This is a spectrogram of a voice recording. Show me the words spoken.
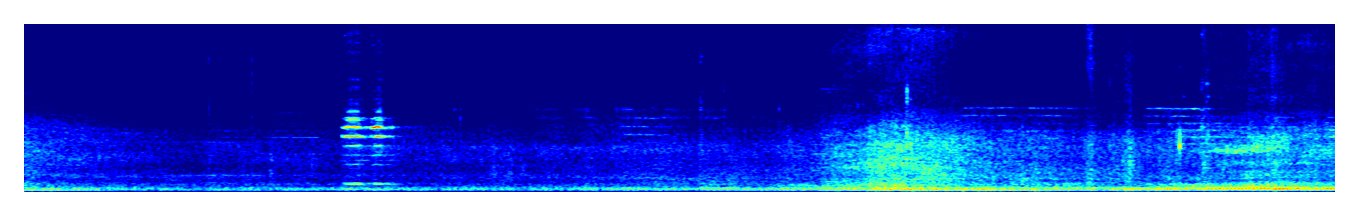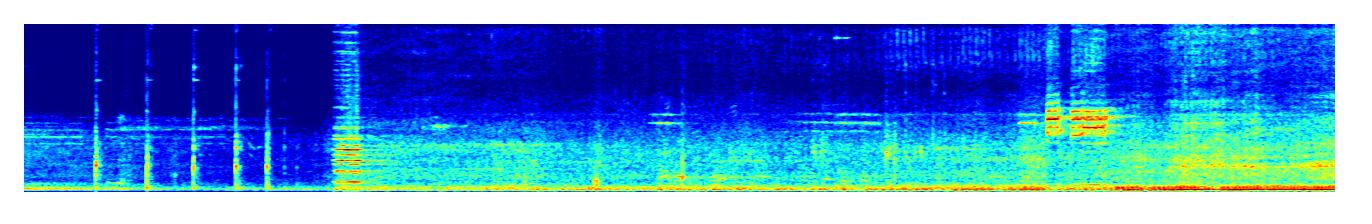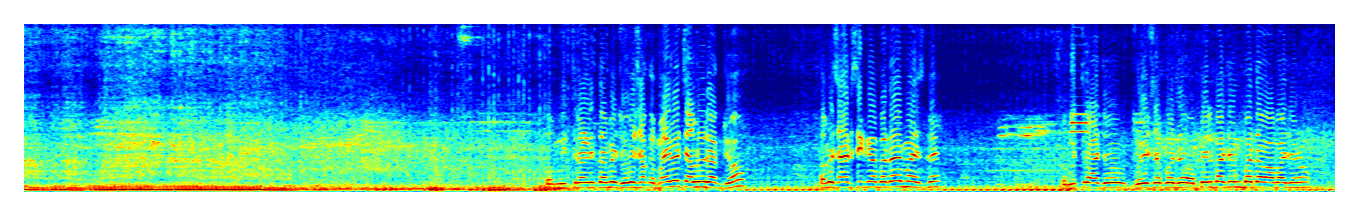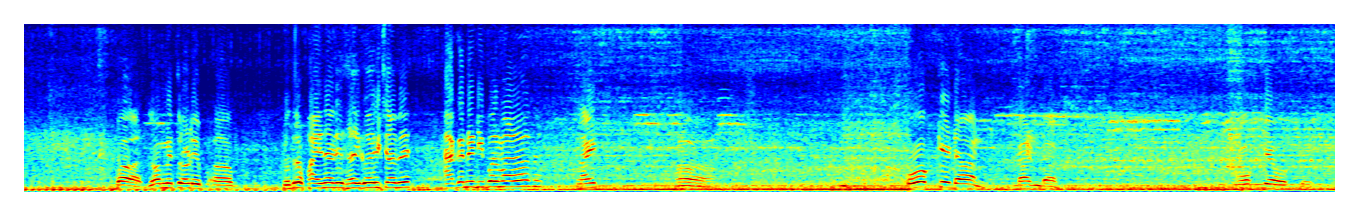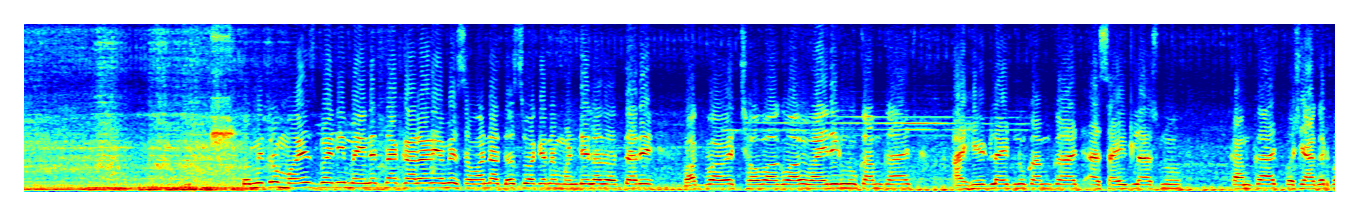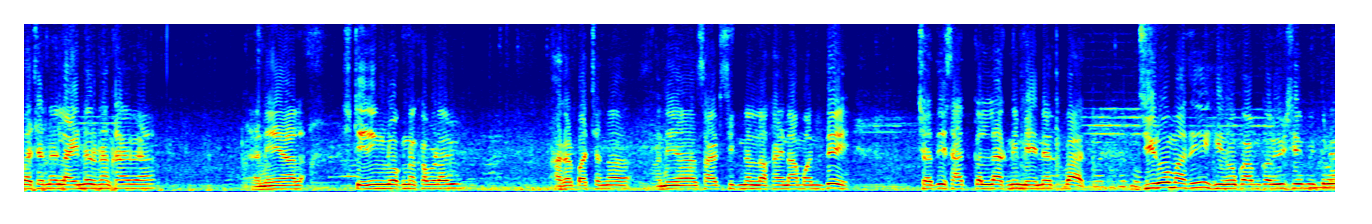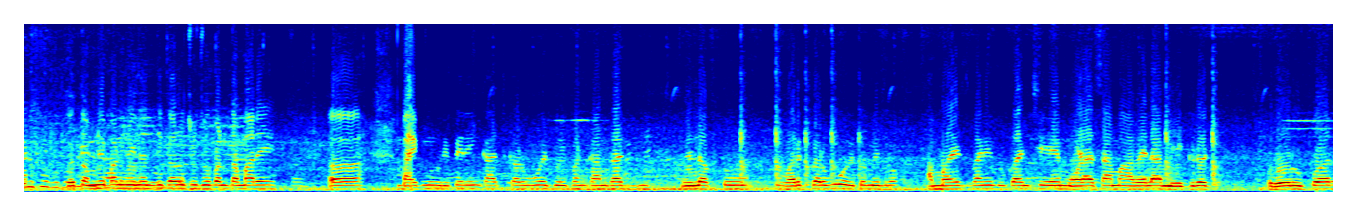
મિત્રાલી તમે જોઈ શકો. મહેશભાઈ ચાલુ રાખજો તમે સાઈડ સિગ્નલ બતાવે મહેશભાઈ? તો મિત્રો આ જો જોઈ શકો છો. પેલ બાજુનું બતાવો, આ બાજુનું. બસ. જો મિત્રો મિત્રો ફાઇનલી થઈ ગયું છે હવે. આગળની ડીપલ મારો છે લાઈટ હા. Okay done done done okay okay તો મિત્રો, મહેશભાઈની મહેનતના કારણે અમે સવારના દસ વાગ્યાના મંડેલા અત્યારે વાગવા આવે, છ વાગવા આવે વાયરિંગનું કામકાજ, આ હેડલાઇટનું કામકાજ, આ સાઈડ ગ્લાસનું કામકાજ, પછી આગળ પાછળના લાઇનર નખાવ્યા અને આ સ્ટેરિંગ લોક નખાવડાવ્યું. આગળ પાછળના અને આ સાઈડ સિગ્નલ નખાઈને આમ અંતે છ થી સાત કલાકની મહેનત બાદ ઝીરોમાંથી હીરો કામ કર્યું છે મિત્રો. તો તમને પણ વિનંતી કરું છું, જો પણ તમારે બાઇકનું રિપેરિંગ કાજ કરવું હોય, કોઈ પણ કામકાજ લગતું વર્ક કરવું હોય તો મિત્રો, આ મહેશભાઈની દુકાન છે, મોડાસામાં આવેલા મેઘરજ રોડ ઉપર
